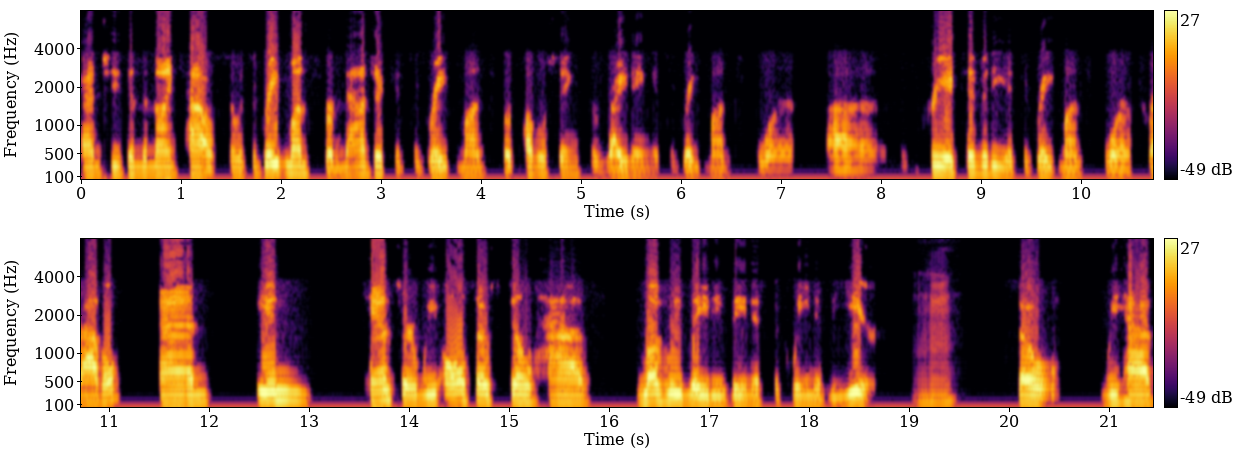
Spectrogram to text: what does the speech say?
And she's in the ninth house. So it's a great month for magic. It's a great month for publishing, for writing. It's a great month for uh, creativity. It's a great month for travel. And in Cancer, we also still have lovely Lady Venus, the Queen of the Year. Mm-hmm. So we have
